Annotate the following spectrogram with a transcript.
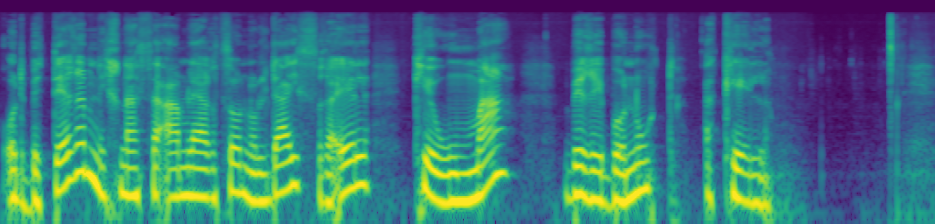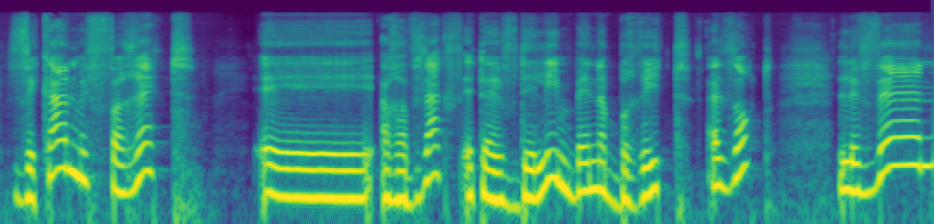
עוד בטרם נכנס העם לארצו, נולדה ישראל כאומה בריבונות הקל. וכאן מפרט אה, הרב זקס את ההבדלים בין הברית הזאת לבין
